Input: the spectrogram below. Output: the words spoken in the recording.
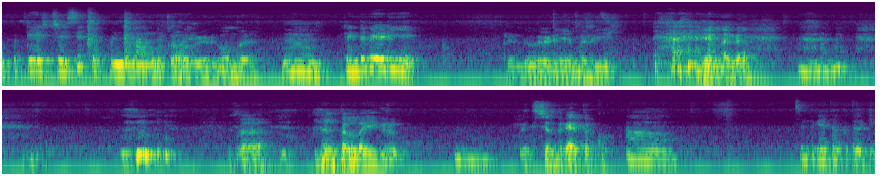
ఇప్పుడు టేస్ట్ చేసి చెప్పండి ఎలా ఉంది చాలా వేడిగా ఉంది. రెండు వేడియే. రెండు వేడి మరి. ఎలాగా? సరే మెంతల్లో ఎగురు విత్ చింతకాయ తక్కువ ఆ, చింతకాయ తొక్కుతోటి.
